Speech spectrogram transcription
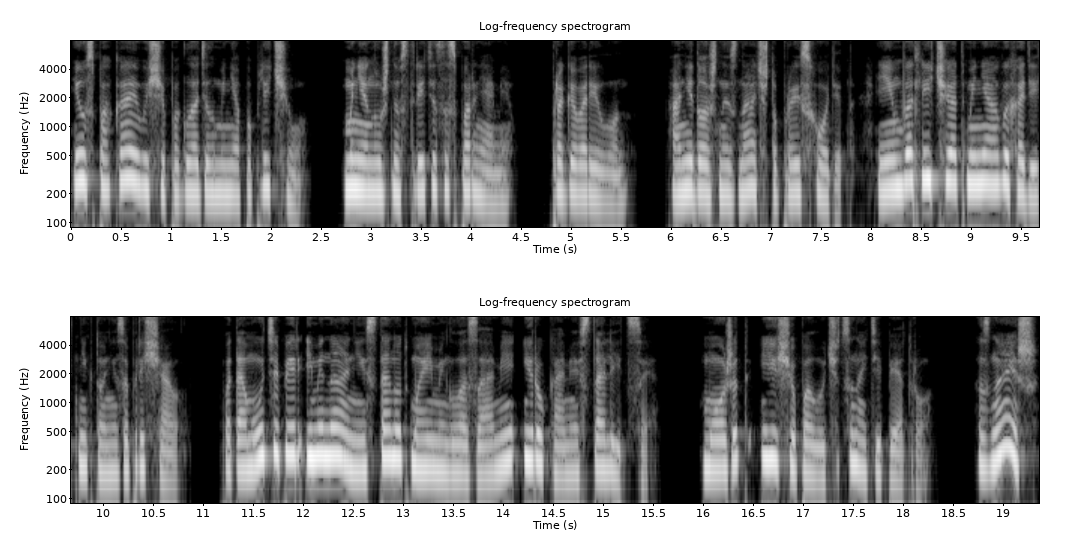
и успокаивающе погладил меня по плечу. «Мне нужно встретиться с парнями», — проговорил он. «Они должны знать, что происходит. Им, в отличие от меня, выходить никто не запрещал. Потому теперь именно они станут моими глазами и руками в столице. Может, еще получится найти Петру. «Знаешь»,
